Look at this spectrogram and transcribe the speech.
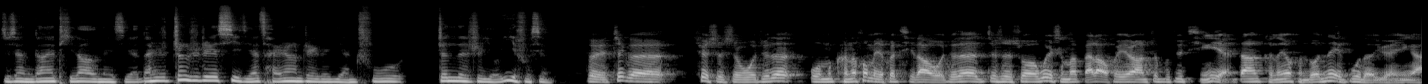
就像你刚才提到的那些。但是，正是这些细节才让这个演出真的是有艺术性。对，这个确实是，我觉得我们可能后面也会提到。我觉得就是说，为什么百老汇要让这部剧停演？当然，可能有很多内部的原因啊，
